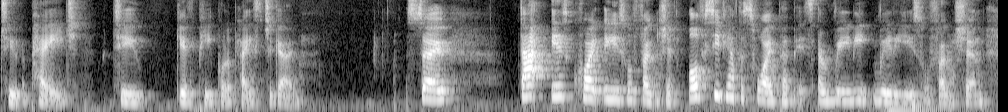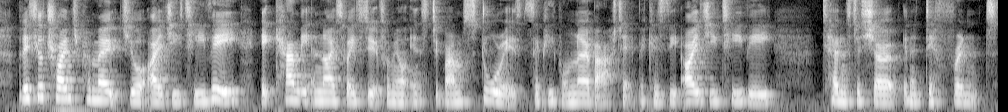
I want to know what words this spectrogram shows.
to a page to give people a place to go. So that is quite a useful function. Obviously, if you have the swipe up, it's a really, really useful function. But if you're trying to promote your IGTV, it can be a nice way to do it from your Instagram stories so people know about it because the IGTV tends to show up in a different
